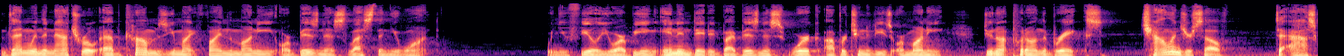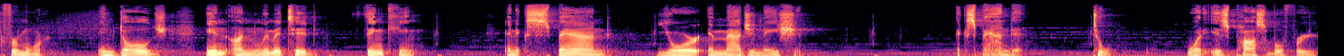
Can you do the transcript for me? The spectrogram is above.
Then, when the natural ebb comes, you might find the money or business less than you want. When you feel you are being inundated by business, work, opportunities, or money, do not put on the brakes. Challenge yourself to ask for more. Indulge in unlimited thinking and expand your imagination. Expand it to what is possible for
